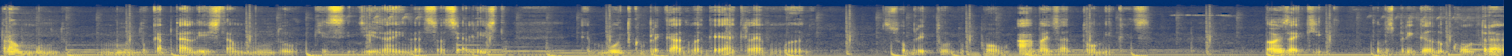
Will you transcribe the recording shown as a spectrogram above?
para o um mundo, um mundo capitalista, um mundo que se diz ainda socialista. É muito complicado uma guerra que leva um ano, sobretudo com armas atômicas. Nós aqui estamos brigando contra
